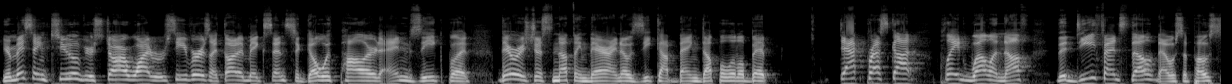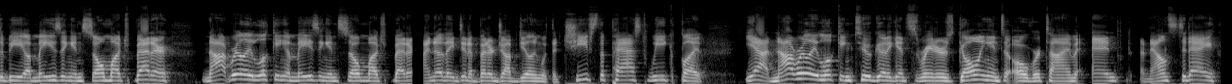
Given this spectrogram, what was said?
You're missing two of your star wide receivers. I thought it makes sense to go with Pollard and Zeke, but there was just nothing there. I know Zeke got banged up a little bit. Dak Prescott played well enough. The defense, though, that was supposed to be amazing and so much better, not really looking amazing and so much better. I know they did a better job dealing with the Chiefs the past week, but yeah, not really looking too good against the Raiders going into overtime. And announced today,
